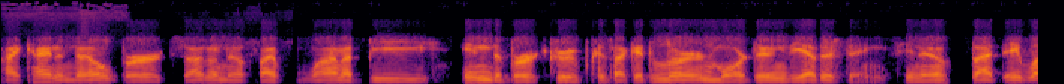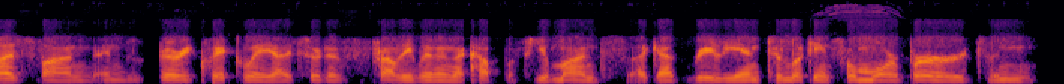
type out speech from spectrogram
I kind of know birds, so I don't know if I want to be in the bird group because I could learn more doing the other things, you know? But it was fun. And very quickly, I sort of, probably within a couple, few months, I got really into looking for more birds. And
